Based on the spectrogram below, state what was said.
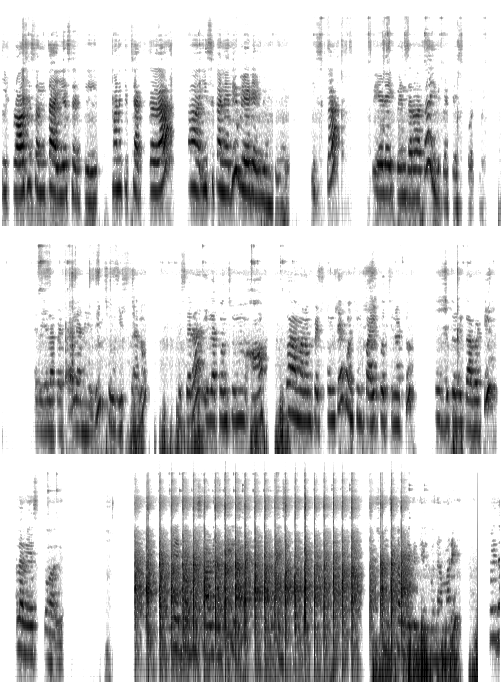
ఈ ప్రాసెస్ అంతా అయ్యేసరికి మనకి చక్కగా ఇసుక అనేది వేడి అయి ఉంటుంది. ఇసుక వేడి అయిపోయిన తర్వాత ఇది పెట్టేసుకోండి. అది ఎలా పెట్టాలి అనేది చూపిస్తాను. చూసారా? ఇలా కొంచెం ఆఫ్గా మనం పెట్టుకుంటే కొంచెం పైకి వచ్చినట్టు ఉబ్బుతుంది కాబట్టి అలా వేసుకోవాలి. ఎయిర్ బబుల్స్ రావడానికి ఇలా పెట్టేసుకోవాలి. స్టవ్ దగ్గరికి వెళ్ళిపోదాం మరి. మీద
